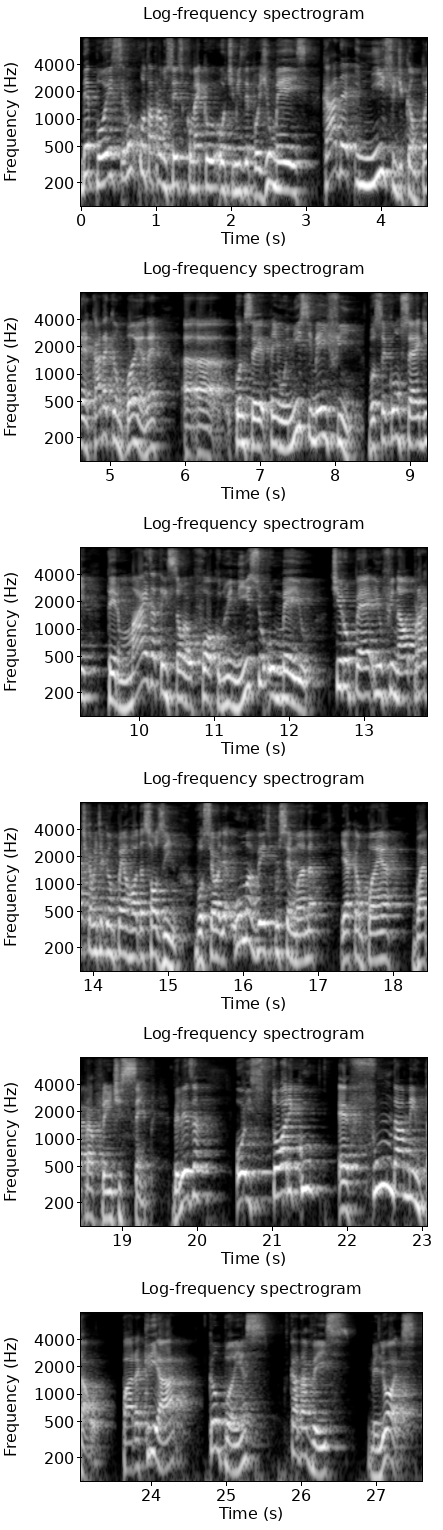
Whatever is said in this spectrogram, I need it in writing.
Depois, eu vou contar para vocês como é que eu otimizo depois de um mês. Cada início de campanha, cada campanha, né? Uh, quando você tem o início, meio e fim, você consegue ter mais atenção, é o foco no início, o meio tira o pé e o final praticamente a campanha roda sozinho. Você olha uma vez por semana e a campanha vai para frente sempre. Beleza? O histórico é fundamental para criar campanhas cada vez melhores.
